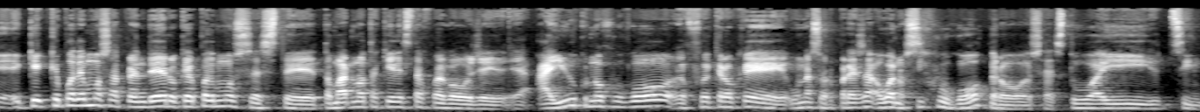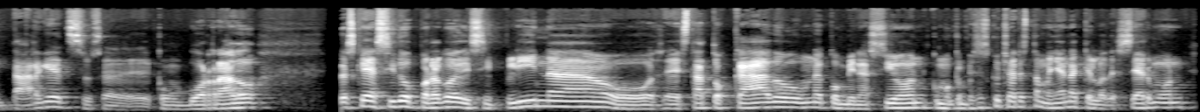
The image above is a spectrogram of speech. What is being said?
Eh, ¿qué, podemos aprender o qué podemos este, tomar nota aquí de este juego, oye? Ayuk no jugó, fue creo que una sorpresa, o bueno, sí jugó, pero o sea, estuvo ahí sin targets, o sea, como borrado. ¿Es que ha sido por algo de disciplina o está tocado, una combinación? Como que empecé a escuchar esta mañana que lo de Sermon y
